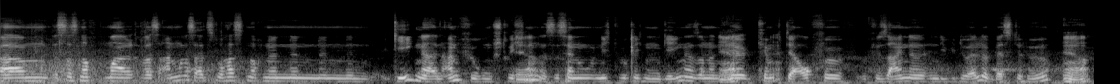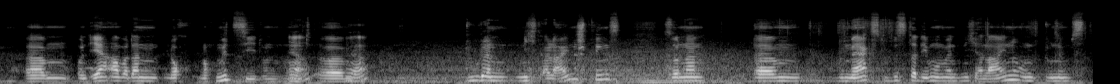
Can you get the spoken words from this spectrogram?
ähm, ist das noch mal was anderes, als du hast noch einen, einen, einen Gegner in Anführungsstrichen. Ja. Es ist ja nun nicht wirklich ein Gegner, sondern Ja. er kämpft ja auch für, für seine individuelle beste Höhe. Ja. Ähm, und er aber dann noch, noch mitzieht und, Ja. und ähm, du dann nicht alleine springst, sondern ähm, du merkst, du bist da dem Moment nicht alleine und du nimmst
